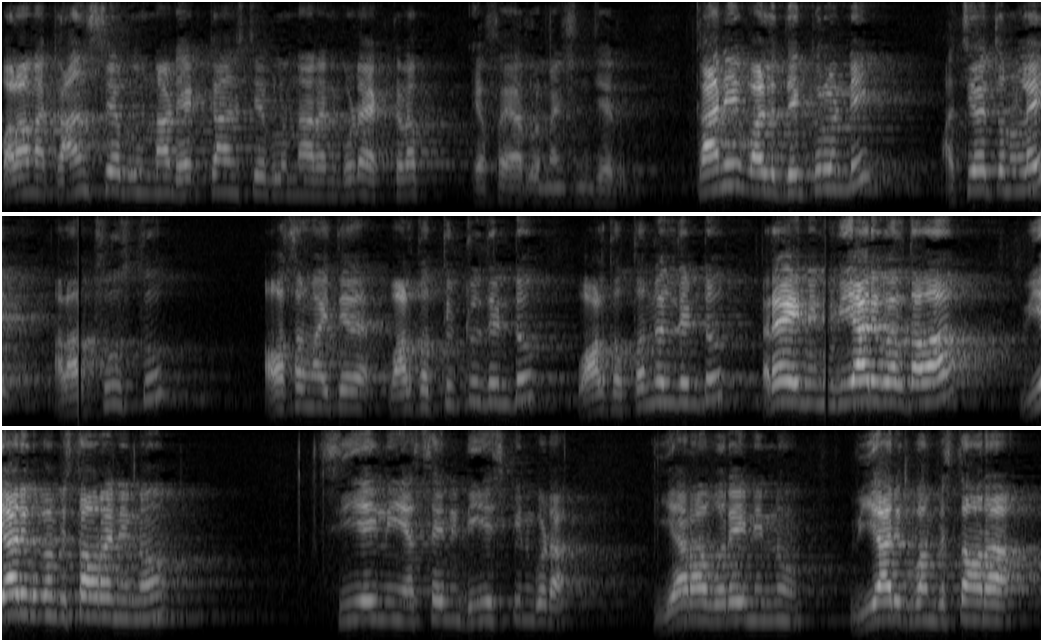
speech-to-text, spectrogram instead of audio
పలానా కానిస్టేబుల్ ఉన్నాడు హెడ్ కానిస్టేబుల్ ఉన్నారని కూడా ఎక్కడ ఎఫ్ఐఆర్లో మెన్షన్ చేయరు. కానీ వాళ్ళు దగ్గరుండి అచేతనులై అలా చూస్తూ అవసరమైతే వాళ్ళతో తిట్లు తింటూ వాళ్ళతో తన్నులు తింటూ రే నేను విఆర్కి వెళ్తావా? విఆర్కి పంపిస్తావురా నిన్ను? సిఐని ఎస్ఐని డిఎస్పీని కూడా ఎరా ఒరే నిన్ను విఆర్కి పంపిస్తాంరా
